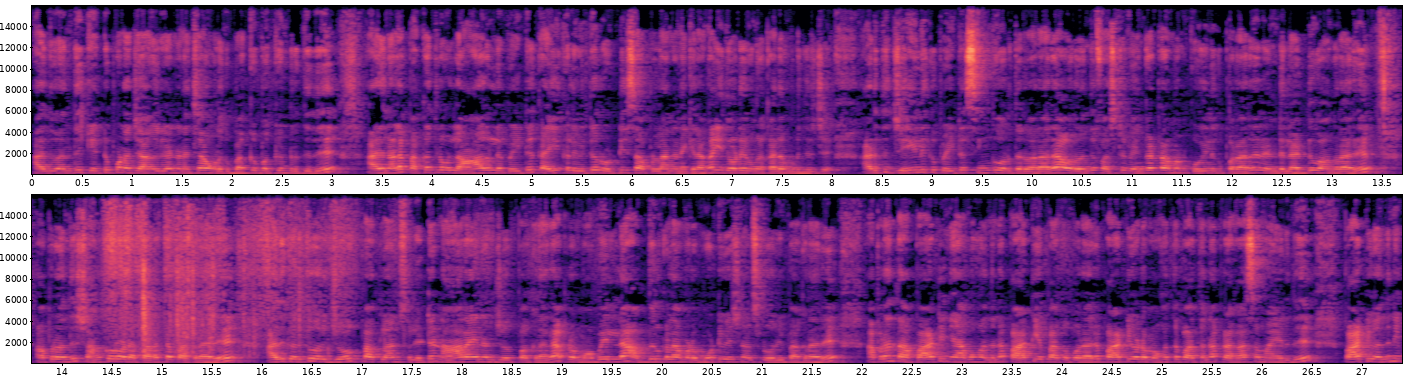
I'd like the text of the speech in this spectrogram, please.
அது வந்து கெட்டுப்போன ஜாங்கிரின்னு நினைச்சா அவங்களுக்கு பக்கு பக்குன்னு இருக்குது. அதனால பக்கத்துல உள்ள ஆறுல போயிட்டு கை கழுவிட்டு ரொட்டி சாப்பிடலாம்னு நினைக்கிறாங்க. இதோட இவங்க கதை முடிஞ்சிருச்சு. அடுத்து ஜெயிலுக்கு போயிட்டு சிங்கு ஒருத்தர் வராரு. அவர் வந்து ஃபர்ஸ்ட் வெங்கட்ராமன் கோயிலுக்கு போறாரு. ரெண்டு லட்டு வாங்குறாரு. அப்புறம் வந்து சங்கரோட படத்தை பாக்குறாரு. அதுக்கடுத்து ஒரு ஜோக் பார்க்கலாம்னு சொல்லிட்டு நாராயணன் ஜோக் பாக்குறாரு. அப்புறம் மொபைல்ல அப்துல் கலாமோட மோட்டிவேஷனல் ஸ்டோரி பாக்குறாரு. அப்புறம் தான் பாட்டி ஞாபகம் வந்தோன்னா பாட்டியை பார்க்க போறாரு. பாட்டியோட முகத்தை பார்த்தோன்னா பிரகாசம் ஆயிருது பாட்டி வந்து நீ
